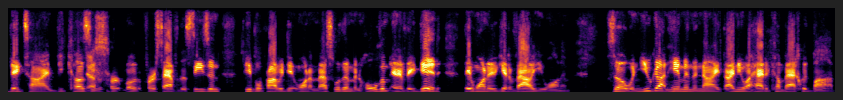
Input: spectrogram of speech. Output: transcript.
big time because yes. he was hurt first half of the season. People probably didn't want to mess with him and hold him, and if they did, they wanted to get a value on him. So when you got him in the ninth, I knew I had to come back with Bob.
